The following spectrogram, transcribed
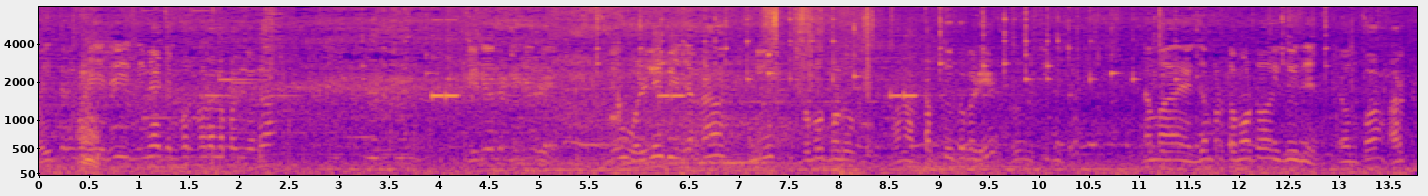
ರೈತರಿಗೆ ಇಲ್ಲಿ ನೀವೇ ಒಳ್ಳೆ ಬೀಜನ ನೀವು ಪ್ರಮೋಟ್ ಮಾಡಬೇಕು ನಾನು ತಪ್ಪು ತಿಳ್ಕೊಬೇಡಿ. ನಮ್ಮ ಎಕ್ಸಾಂಪಲ್ ಟೊಮೊಟೊ ಇದು ಇದೆ. ಯಾವ್ದಪ್ಪ? Arka.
